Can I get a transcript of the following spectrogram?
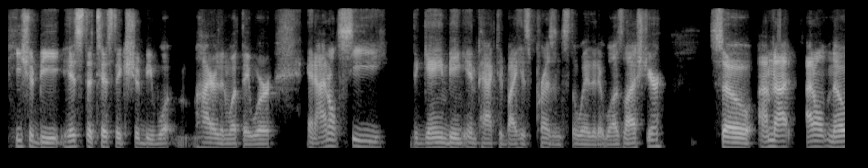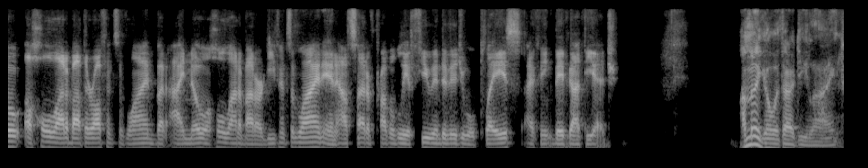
He should be his statistics should be what higher than what they were, and I don't see the game being impacted by his presence the way that it was last year. So I'm not, I don't know a whole lot about their offensive line, but I know a whole lot about our defensive line. And outside of probably a few individual plays, I think they've got the edge. I'm going to go with our D line.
